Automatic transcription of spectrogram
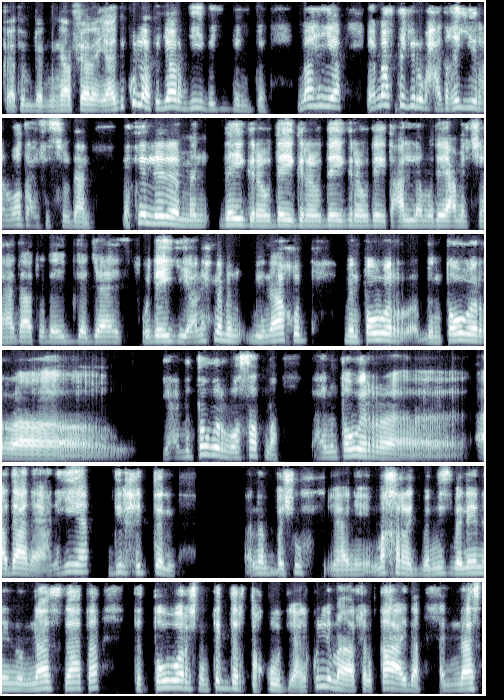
كاتب برمنغهام فعلا يعني دي كلها تجارب جيدة جدا جدا. ما هي يعني ما في تجربة حتغير الوضع في السودان. لكن الليلة لما ده يقرأ وده يقرأ وده يقرأ وده يتعلم وده يعمل شهادات وده يبقى جاهز وده يجي؟ يعني إحنا بن- بناخد بنطور بنطور آه، يعني بنطور وسطنا يعني بنطور آه، ادائنا يعني هي دي الحتة اللي أنا بشوف يعني مخرج بالنسبة لنا إنه الناس ذاتها تتطور عشان تقدر تقود. يعني كل ما في القاعدة الناس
